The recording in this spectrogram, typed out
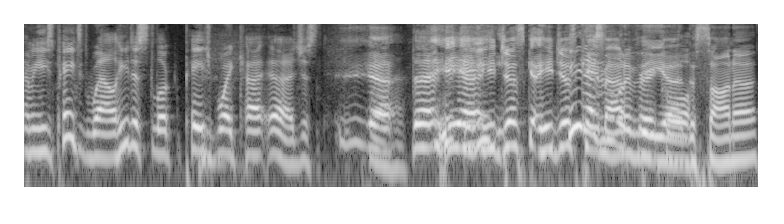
I mean, he's painted well. He just looked page boy cut. Uh, just Yeah, The- he, the, uh, he, he just he just he came out of very the uh, cool. the sauna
